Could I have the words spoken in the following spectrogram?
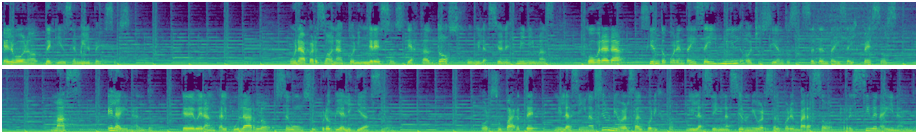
el bono de 15.000 pesos. Una persona con ingresos de hasta dos jubilaciones mínimas cobrará 146.876 pesos más el aguinaldo, que deberán calcularlo según su propia liquidación. Por su parte, ni la asignación universal por hijo ni la asignación universal por embarazo reciben aguinaldo.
